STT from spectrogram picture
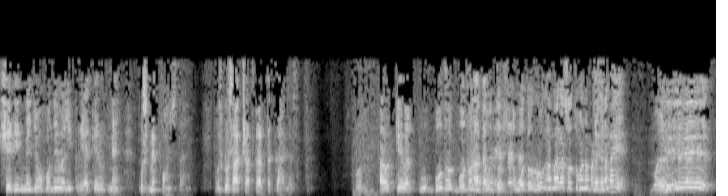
शरीर में जो होने वाली क्रिया के रूप में उसमें पहुँचता है। उसको साक्षात्कार तक कहा जा सकता है। और केवल वो बोध हो- बोध होना था वो तो, वो तो रोग हमारा स्वतः होना पड़ेगा ना भाई? अरे!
